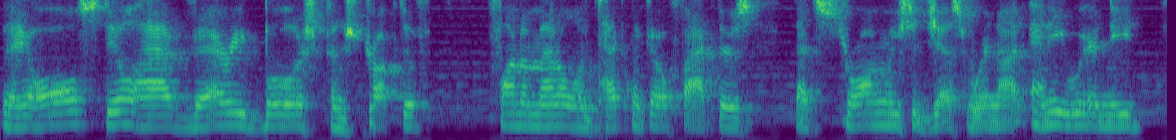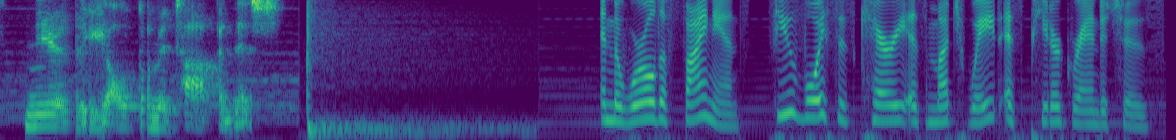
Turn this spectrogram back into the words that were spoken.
they all still have very bullish, constructive, fundamental, and technical factors that strongly suggest we're not anywhere need, near the ultimate top in this. In the world of finance, few voices carry as much weight as Peter Grandich's.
